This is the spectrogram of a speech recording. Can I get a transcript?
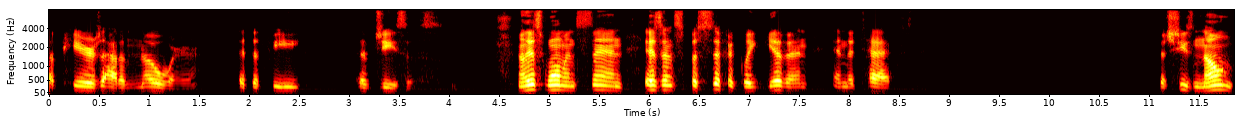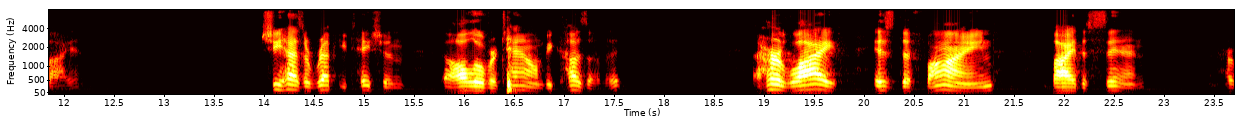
appears out of nowhere at the feet of Jesus. Now, this woman's sin isn't specifically given in the text, but she's known by it. She has a reputation all over town because of it. Her life is defined by the sin in her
